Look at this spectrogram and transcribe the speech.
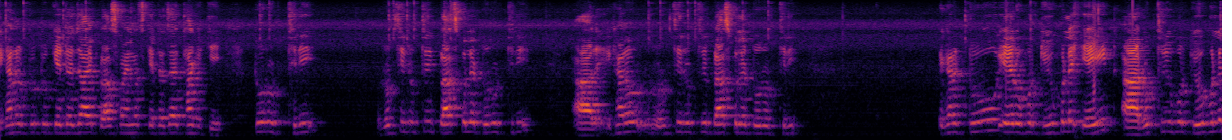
এখানে টু টু কেটে যায় প্লাস মাইনাস কেটে যায়, থাকে কি? Two root three root three root three plus করলে টু রুট থ্রি আর এখানেও root three root three plus করলে টু রুট থ্রি এখানে টু এর উপর কিউব হলে এইট আর রুট থ্রি উপর কিউব হলে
